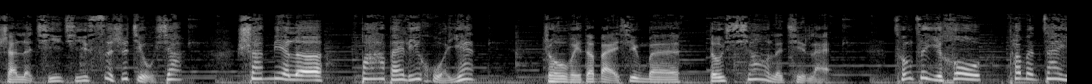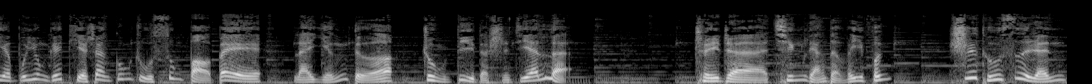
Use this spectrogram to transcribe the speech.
扇了七七四十九下，扇灭了八百里火焰，周围的百姓们都笑了起来。从此以后，他们再也不用给铁扇公主送宝贝来赢得种地的时间了。吹着清凉的微风，师徒四人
